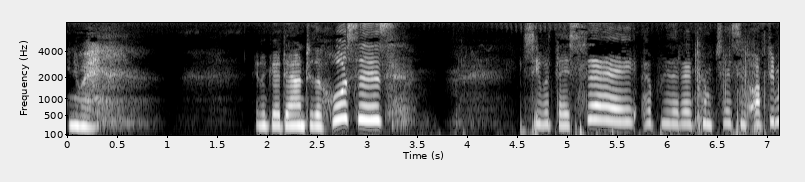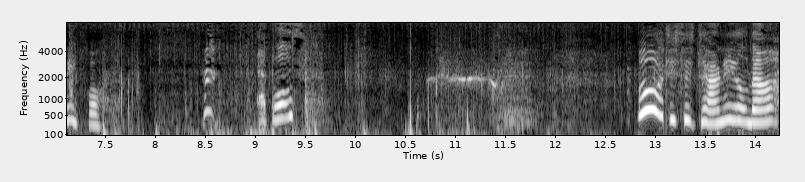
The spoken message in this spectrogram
Anyway, I'm gonna go down to the horses, see what they say. Hopefully they don't come chasing after me for apples. Oh, this is downhill now.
